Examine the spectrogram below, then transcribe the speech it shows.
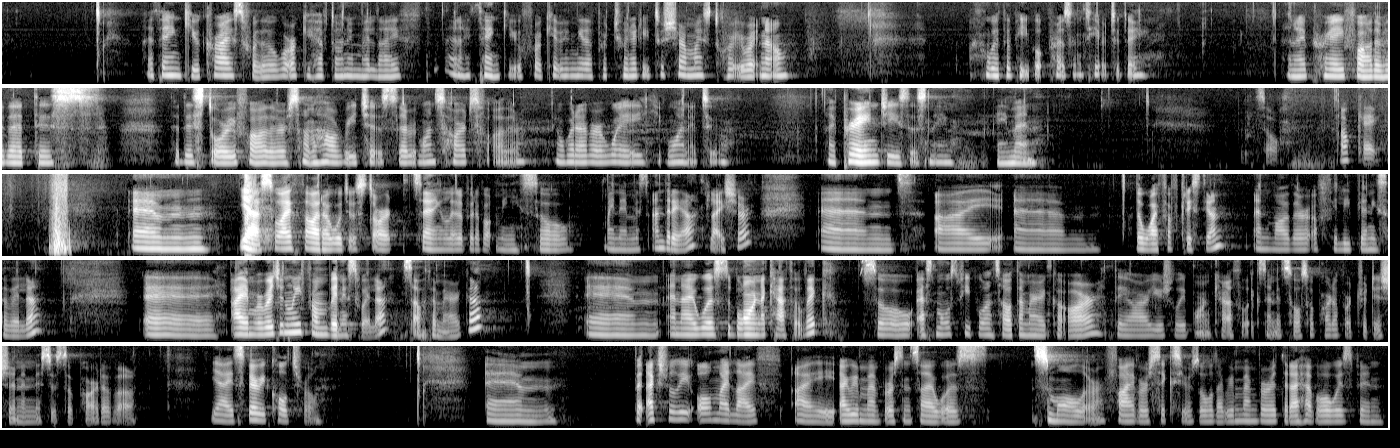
I thank you, Christ, for the work you have done in my life. And I thank you for giving me the opportunity to share my story right now with the people present here today. And I pray, Father, that this, that this story, Father, somehow reaches everyone's hearts, Father, in whatever way you want it to. I pray in Jesus' name. Amen. So, okay. Um, yeah, so I thought I would just start saying a little bit about me. So, my name is Andrea Fleischer, and I am the wife of Christian and mother of Felipe and Isabella. Uh, I am originally from Venezuela, South America, um, and I was born a Catholic. So, as most people in South America are, they are usually born Catholics, and it's also part of our tradition, and it's just a part of a, yeah, it's very cultural. Um, but actually, all my life, I, I remember since I was smaller, five or six years old, I remember that I have always been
